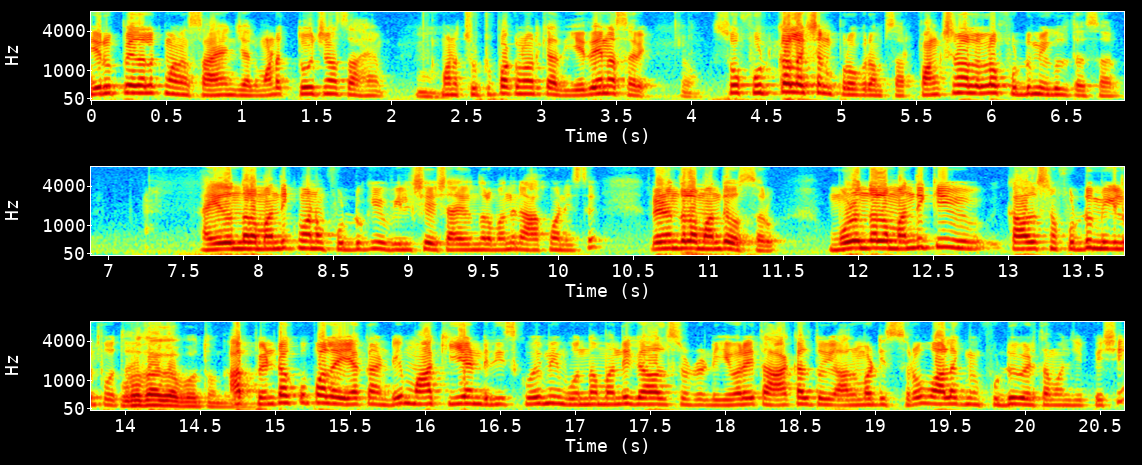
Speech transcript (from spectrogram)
నిరుపేదలకు మనం సహాయం చేయాలి మనకు తోచిన సహాయం మన చుట్టుపక్కల వారికి అది ఏదైనా సరే. So food collection program sir. ఫంక్షనాలలో ఫుడ్ మిగులుతుంది సార్. ఐదు వందల మందికి మనం ఫుడ్కి పిలిచేసి ఐదు వందల మందిని ఆహ్వానిస్తే రెండు వందల మంది వస్తారు. మూడు వందల మందికి కావాల్సిన ఫుడ్ మిగిలిపోతుంది. వృధాగా పోతుంది. ఆ పెంట కుప్పలు వేయకండి మాకు ఇవ్వండి తీసుకుపోయి మేము వంద మందికి కావాల్సినటువంటి ఎవరైతే ఆకలితో అలమటిస్తారో వాళ్ళకి మేము ఫుడ్ పెడతామని చెప్పేసి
